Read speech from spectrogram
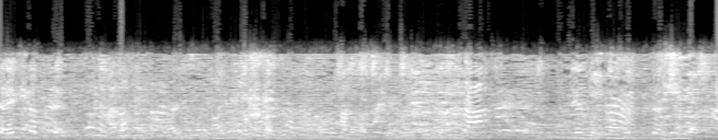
애기 같아 손에 옆에서 조심 마시고.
